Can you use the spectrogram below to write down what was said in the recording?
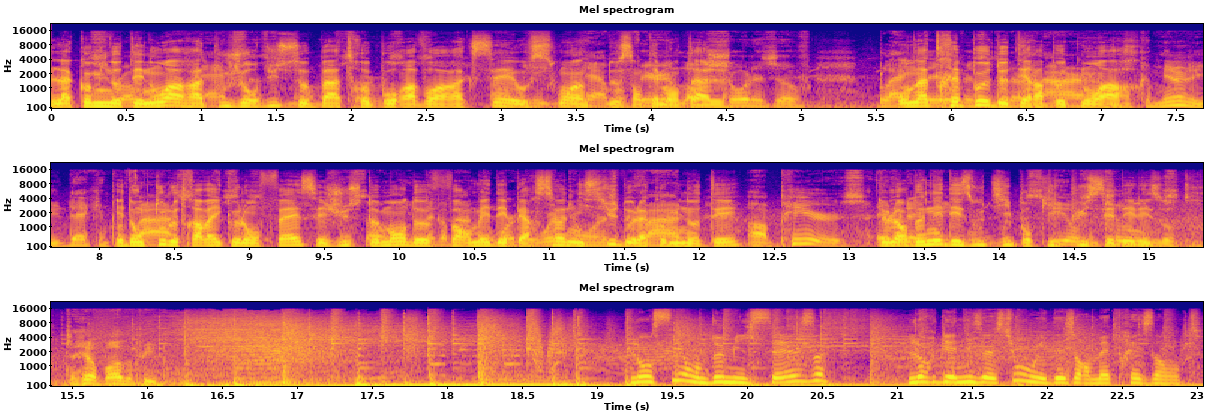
La communauté noire a toujours dû se battre pour avoir accès aux soins de santé mentale. On a très peu de thérapeutes noirs. Et donc tout le travail que l'on fait, c'est justement de former des personnes issues de la communauté, de leur donner des outils pour qu'ils puissent aider les autres. Lancée en 2016, l'organisation est désormais présente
